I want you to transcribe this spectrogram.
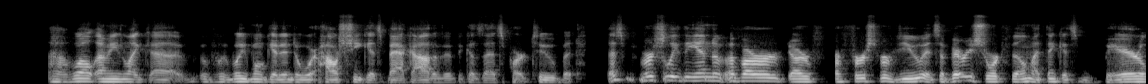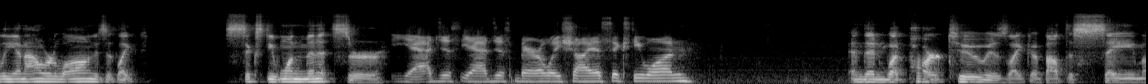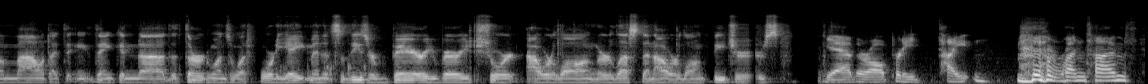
uh, well i mean like uh, we won't get into where, how she gets back out of it because that's part two but that's virtually the end of, of our, our our first review it's a very short film i think it's barely an hour long is it like 61 minutes or Yeah, just yeah, just barely shy of 61 and then what part two is like about the same amount? I think thinking uh, the third one's what 48 minutes? So these are very very short hour long or less than hour long features. Yeah they're all pretty tight run times.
